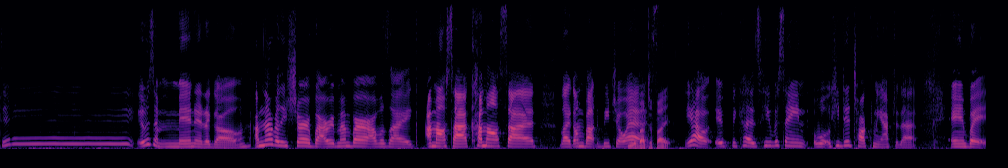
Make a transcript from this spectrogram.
did he? It was a minute ago. I'm not really sure, but I remember I was like, "I'm outside. Come outside. Like I'm about to beat your ass. You're about to fight. Yeah, it because he was saying, well, he did talk to me after that, and but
